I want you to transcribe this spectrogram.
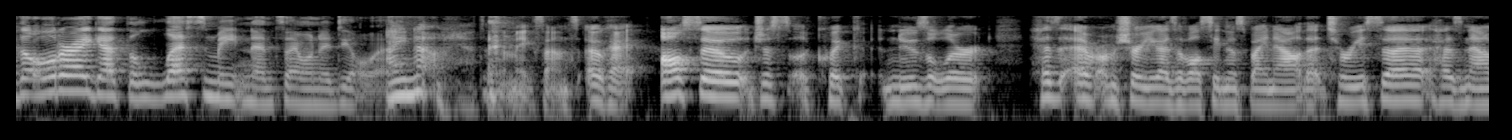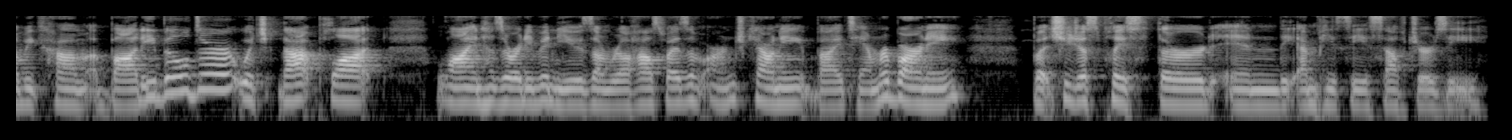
the older I get, the less maintenance I want to deal with. I know. Yeah, it doesn't make sense. Okay. Also, just a quick news alert. Has ever, I'm sure you guys have all seen this by now that Teresa has now become a bodybuilder, which that plot line has already been used on Real Housewives of Orange County by Tamra Barney, but she just placed third in the NPC South Jersey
